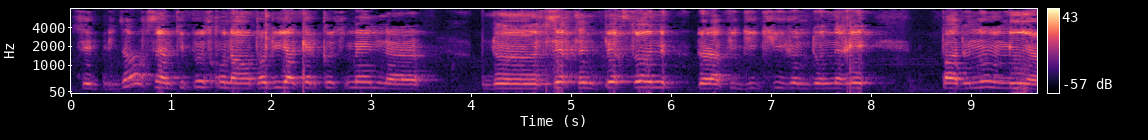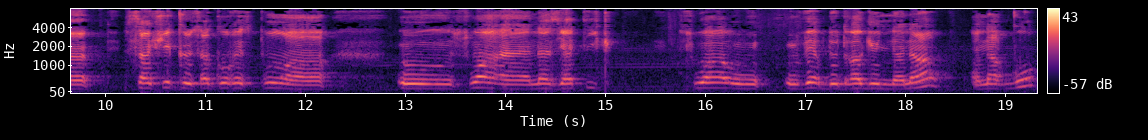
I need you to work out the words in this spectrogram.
C'est bizarre, c'est un petit peu ce qu'on a entendu il y a quelques semaines euh, de certaines personnes de la Fidici, je ne donnerai pas de nom, mais euh, sachez que ça correspond à, soit un asiatique, soit au, verbe de draguer une nana, en argot.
